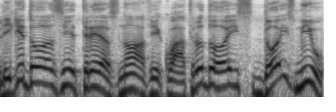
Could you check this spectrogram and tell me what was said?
Ligue 12 3942 2000.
